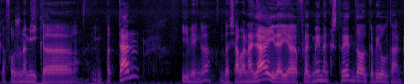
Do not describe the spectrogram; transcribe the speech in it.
que fos una mica impactant, i vinga, deixaven allà i deia fragment extret del capítol tant.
